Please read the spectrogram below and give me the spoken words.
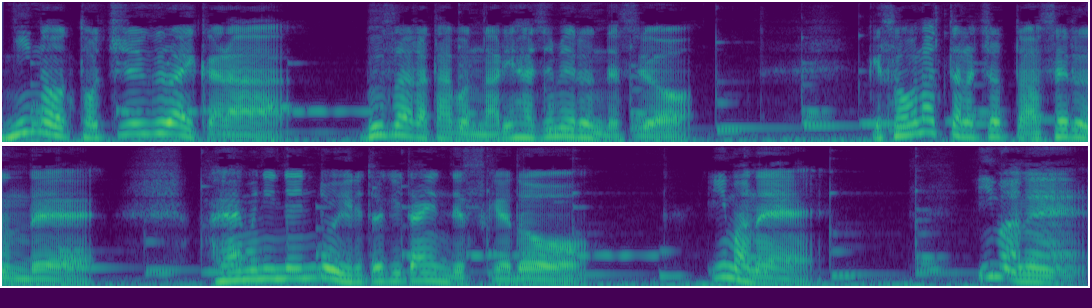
2の途中ぐらいから、ブザーが多分鳴り始めるんですよ。で、そうなったらちょっと焦るんで、早めに燃料入れときたいんですけど、今ね、今ね、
